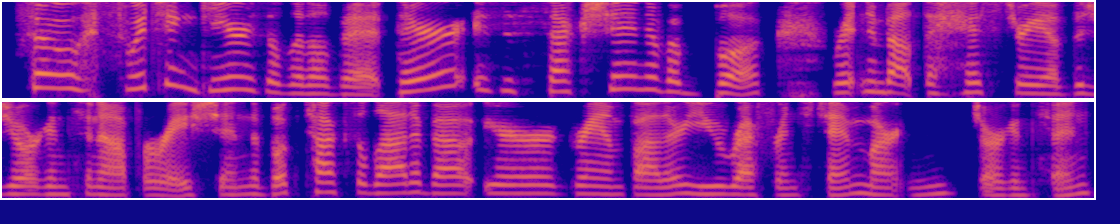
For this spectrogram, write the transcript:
So, switching gears a little bit, there is a section of a book written about the history of the Jorgensen operation. The book talks a lot about your grandfather. You referenced him, Martin Jorgensen.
